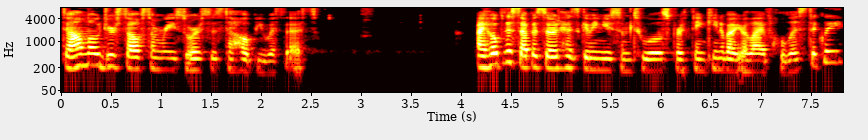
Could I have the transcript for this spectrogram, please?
Download yourself some resources to help you with this. I hope this episode has given you some tools for thinking about your life holistically,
